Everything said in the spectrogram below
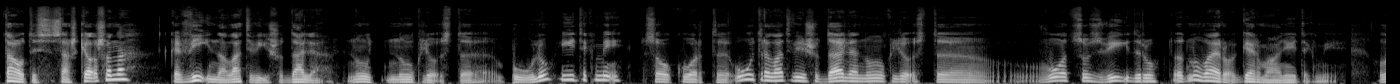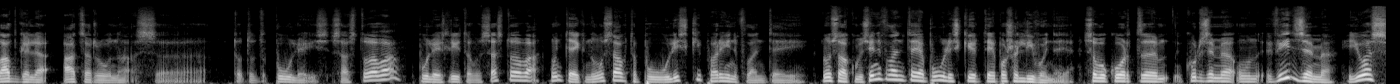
tautas saškelšana, ka viena latviešu daļa nu, nokļūst pūļu ietekmī, savukārt otra latviešu daļa nokļūst vocu, zvīdru, tad nu vairāk germāņu ietekmī. Latgaļa atcerunās tātad pūlējas sastāvā, pūlējas Lietuvas sastāvā, un tiek nosaukta pūliski par inflantēju. Nosaukums inflantēja pūliski ir tie paša livonēja. Savukārt, kurzeme un vidzeme, jos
